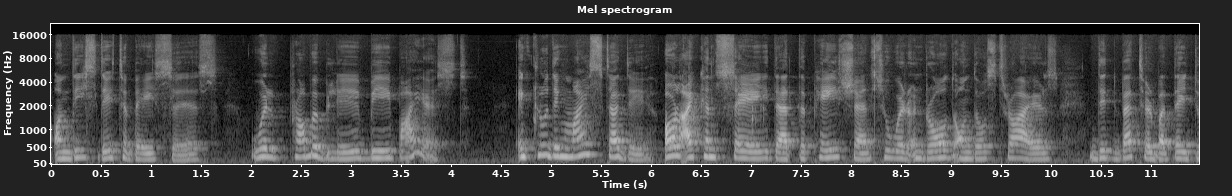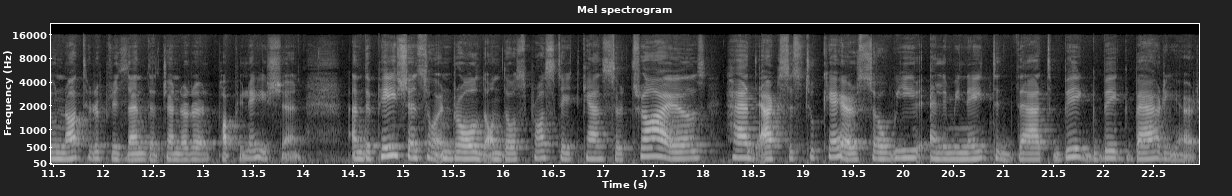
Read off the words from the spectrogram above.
on these databases will probably be biased, including my study. All I can say that the patients who were enrolled on those trials did better, but they do not represent the general population. And the patients who enrolled on those prostate cancer trials had access to care, so we eliminated that big, big barrier.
